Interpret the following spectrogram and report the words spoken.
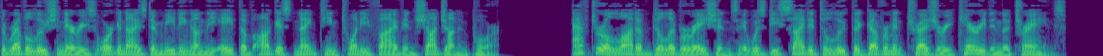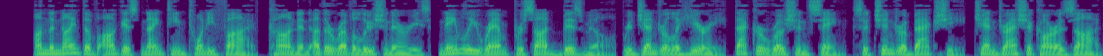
the revolutionaries organized a meeting on 8 August 1925 in Shahjahanpur. After a lot of deliberations it was decided to loot the government treasury carried in the trains. On 9 August 1925, Khan and other revolutionaries, namely Ram Prasad Bismil, Rajendra Lahiri, Thakur Roshan Singh, Sachindra Bakshi, Chandrashekhar Azad,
